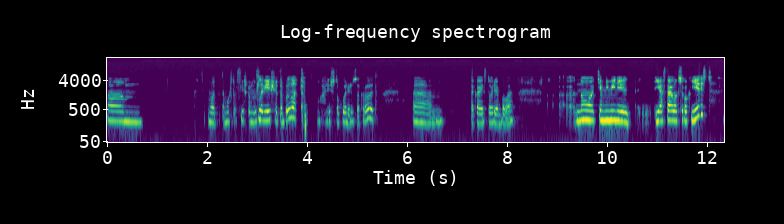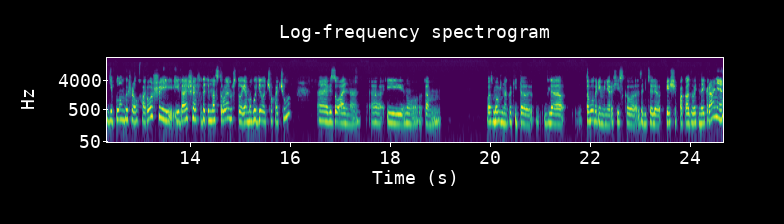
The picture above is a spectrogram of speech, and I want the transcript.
Эм, вот, потому что слишком зловеще это было, там пугались, что колледж закроют. Эм, такая история была. Но, тем не менее, я оставила все как есть, диплом вышел хороший, и дальше с вот этим настроем, что я могу делать, что хочу э, визуально, э, и, ну, там, возможно, какие-то для того времени российского зрителя вещи показывать на экране.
